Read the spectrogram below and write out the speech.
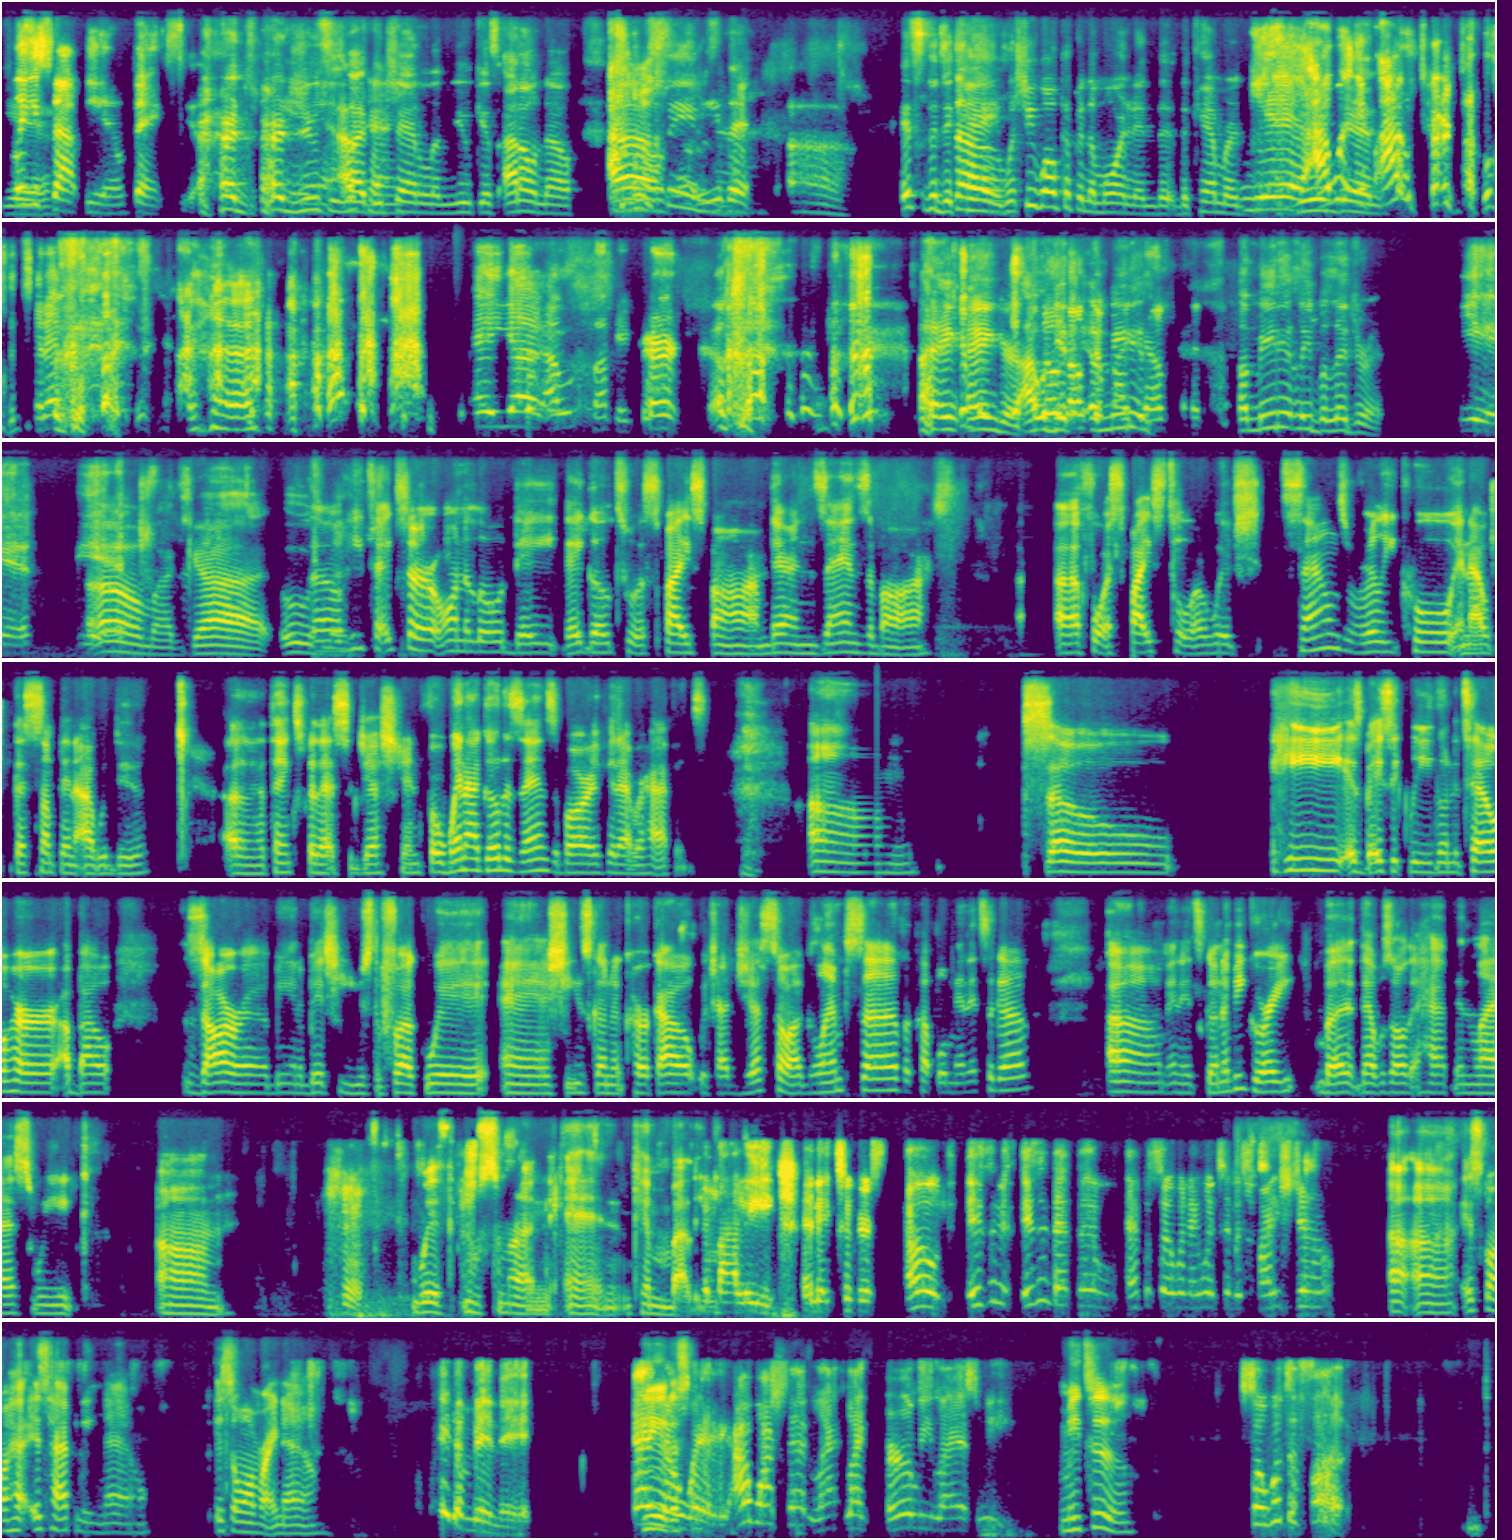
Yeah. Please stop, DM. Thanks. Her her Yeah, juices might be channeling mucus. I don't know. I Uh, don't It know seems- either. Uh, it's the decay. So- when she woke up in the morning and the, the camera. Yeah, I zoomed would. If. I was turned over to that. hey, yo, I was fucking Kirk. Ang- anger. I would get no, no, immediate, immediately belligerent. Yeah, yeah. Oh my god. Ooh, so he takes her on a little date. They go to a spice farm. They're in Zanzibar uh, for a spice tour, which sounds really cool, and I, that's something I would do. Uh, thanks for that suggestion. For when I go to Zanzibar, if it ever happens. Um, so he is basically going to tell her about Zara being a bitch he used to fuck with, and she's gonna kirk out, which I just saw a glimpse of a couple minutes ago. Um, and it's gonna be great, but that was all that happened last week. Um, Hmm. with Usman and Kimberly. Kimberly, and they took her. Oh, isn't isn't that the episode when they went to the spice jump? Uh-uh. It's gonna ha- it's happening now. It's on right now. Wait a minute. Ain't Yeah, no way. I watched that la- like early last week. Me too. So what the fuck?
